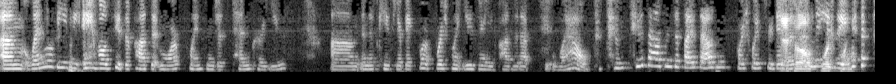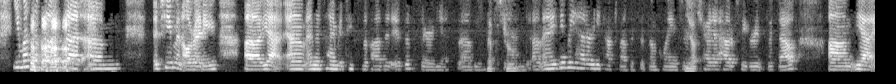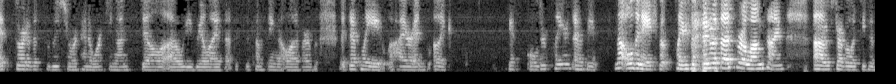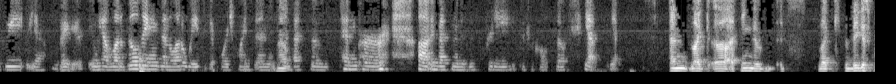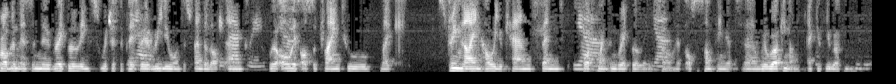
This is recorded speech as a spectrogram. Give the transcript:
Um, when will we be able to deposit more points than just 10 per use? Um, in this case, you're a big Forge Point user and you deposit up to, wow, to 2,000 to 5,000 Forge Points per day. That's, That's amazing. you must have gotten that um, achievement already. Uh, yeah, um, and the time it takes to deposit is absurd, yes. Uh, we That's true. Um, and I think we had already talked about this at some point, sort yeah. of try to how to figure this out. Um, yeah, it's sort of a solution we're kind of working on still. Uh, we realize that this is something that a lot of our, definitely higher end, like guess older players, I would say not old in age, but players who've been with us for a long time um, struggle with because we, yeah, we have a lot of buildings and a lot of ways to get forge points, and to yeah. invest those 10 per uh, investment is, is pretty difficult. So yeah, yeah. And like uh, I think the, it's like the biggest problem is in the great buildings, which is the place yeah. where you really want to spend a lot, exactly. and we're yeah. always also trying to like streamline how you can spend yeah. forge points in great buildings. Yeah. So that's also something that uh, we're working on, actively working on. Mm -hmm.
